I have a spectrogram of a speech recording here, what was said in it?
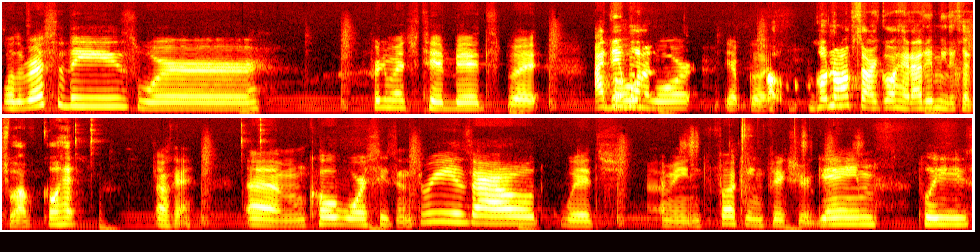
Well, the rest of these were pretty much tidbits, but I didn't want War. Yep. Go ahead. Oh, go. No, I'm sorry. Go ahead. I didn't mean to cut you off. Go ahead. Okay. Um, Cold War season three is out, which I mean, fucking fix your game, please.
